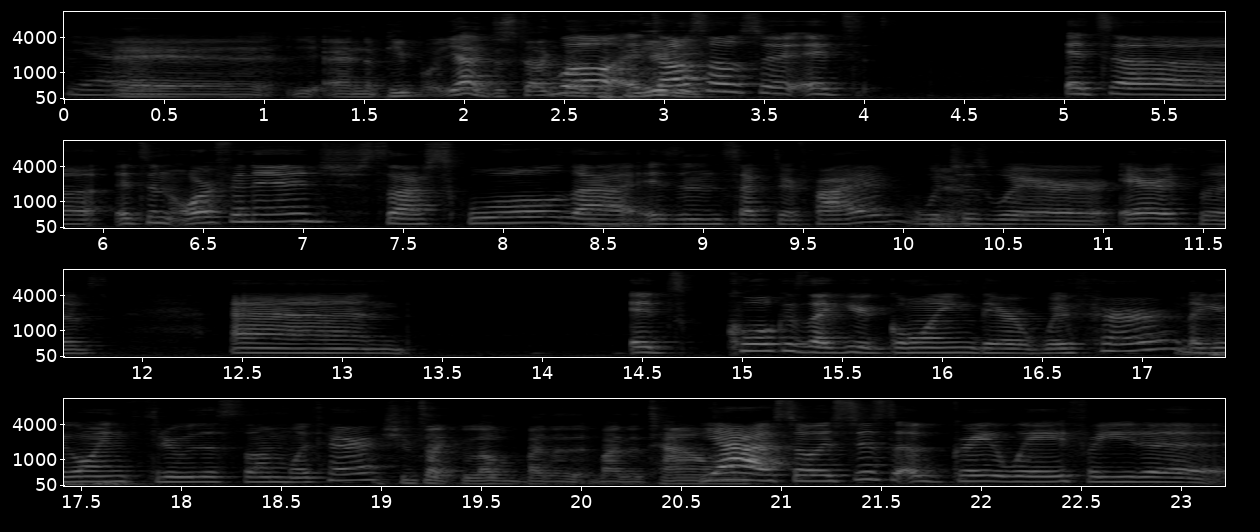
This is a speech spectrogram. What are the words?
Yeah. and and the people, yeah, just like well, the, the it's also so it's it's a it's an orphanage slash school that is in sector five, which Yeah. is where Aerith lives, and it's cool because like you're going there with her, like you're going through the slum with her. she's like loved by the by the town. Yeah, so it's just a great way for you to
